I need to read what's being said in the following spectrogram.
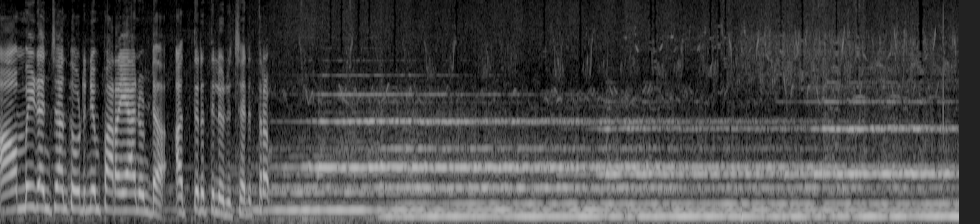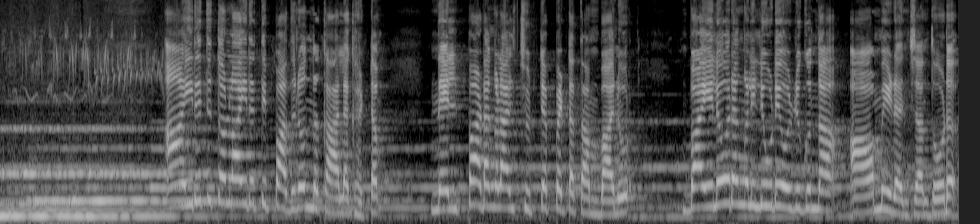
ആമ്മിഴഞ്ചാൻ തോടിനും പറയാനുണ്ട് അത്തരത്തിലൊരു ചരിത്രം. ആയിരത്തി തൊള്ളായിരത്തി പതിനൊന്ന് കാലഘട്ടം നെൽപ്പാടങ്ങളാൽ ചുറ്റപ്പെട്ട തമ്പാനൂർ. വയലോരങ്ങളിലൂടെ ഒഴുകുന്ന ആമിഴഞ്ചാൻ തോട്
